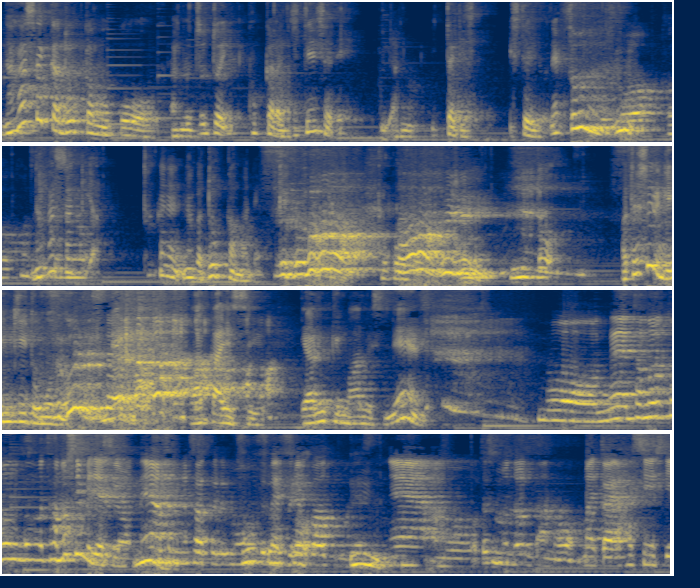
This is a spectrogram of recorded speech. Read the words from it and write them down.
長崎かどっかもこう、あの、ずっとこっから自転車で、あの、行ったりしてるよね。そうなんですか、うん長崎やったかね、なんかどっかまで。すごい。ところ。うん、本当。私より元気いいと思うすよ。ごいですね。若いし、やる気もあるしね。もうね、たの今後も楽しみですよね。うん遊びのサークルも含め、プレパークもですね。あの、私もあの、毎回発信して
